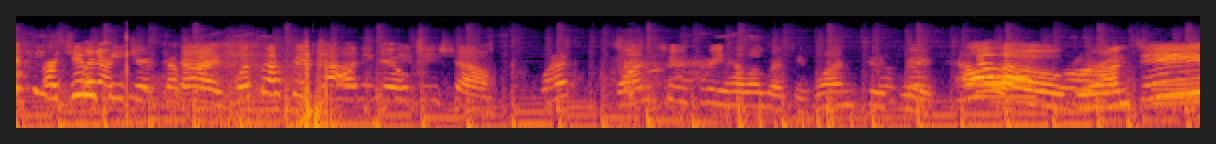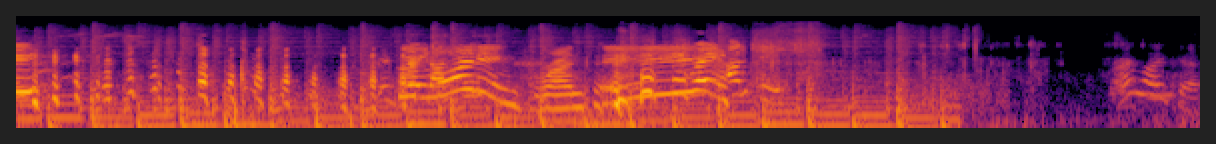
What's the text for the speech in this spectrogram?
Okay, Our gym teacher. guys, what's our favorite morning TV show? What? One, two, three. Hello, Grunty. One, two, three. Hello, Hello, Grunty. Good morning, Grunty. Great auntie. I like it.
